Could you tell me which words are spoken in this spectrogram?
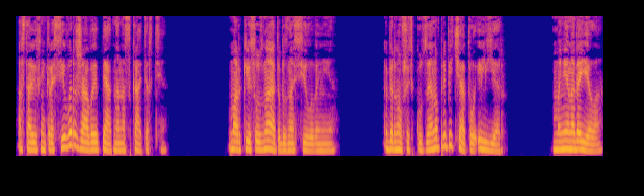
оставив некрасивые ржавые пятна на скатерти. Маркиз узнает об изнасиловании. Обернувшись к кузену, припечатал Ильер. «Мне надоело.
